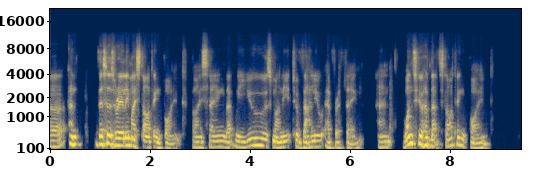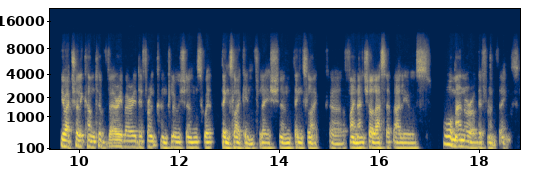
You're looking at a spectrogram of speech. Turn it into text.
Uh, and this is really my starting point by saying that we use money to value everything. And once you have that starting point, you actually come to very, very different conclusions with things like inflation, things like uh, financial asset values, all manner of different things.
